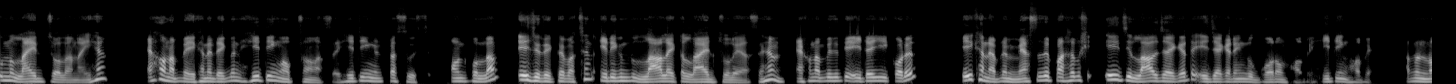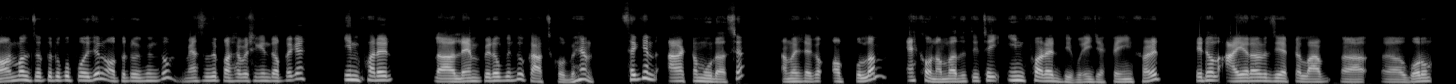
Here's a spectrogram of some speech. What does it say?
কোনো লাইট জ্বলা নাই হ্যাঁ? এখন আপনি এখানে দেখবেন হিটিং অপশন আছে হিটিং একটা সুইচ অন করলাম। এই যে দেখতে পাচ্ছেন, এটা কিন্তু লাল একটা লাইট জ্বলে আছে হ্যাঁ? এখন আপনি যদি এটাই করেন এইখানে আপনার মেসেজের পাশাপাশি এই যে লাল জায়গাটা, এই জায়গাটা কিন্তু গরম হবে হিটিং হবে। আপনার নর্মাল যতটুকু প্রয়োজন, অতটুকু কিন্তু মেসেজের পাশাপাশি কিন্তু আপনাকে ইনফারেড ল্যাম্পেরও কিন্তু কাজ করবে হ্যাঁ? সেকেন্ড আর একটা মুড আছে, আমরা এটাকে অফ করলাম। এখন আমরা যদি চাই ইনফারেড দিব, এই যে একটা ইনফারেড এটা হলো আইআরআর যে একটা লাভ গরম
